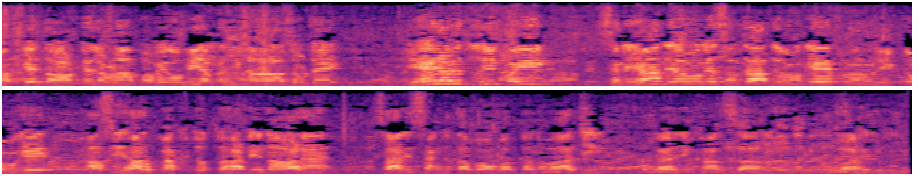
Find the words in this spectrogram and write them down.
ਪੱਕੇ ਤੌਰ ਤੇ ਲਾਉਣਾ ਪਵੇ, ਉਹ ਵੀ ਅਸੀਂ ਨਾਲ ਆ ਤੁਹਾਡੇ। ਜਿਹੇ ਜਿਹਾ ਵੀ ਤੁਸੀਂ ਕੋਈ ਸੁਨੇਹਾ ਦਿਓਗੇ, ਸੱਦਾ ਦਿਓਗੇ ਪ੍ਰੋਗਰਾਮ ਲਿਖੋਗੇ ਅਸੀਂ ਹਰ ਪੱਖ ਤੋਂ ਤੁਹਾਡੇ ਨਾਲ ਆ। ਸਾਰੀ ਸੰਗਤ ਦਾ ਬਹੁਤ ਬਹੁਤ ਧੰਨਵਾਦ ਜੀ। ਵਾਹਿਗੁਰੂ ਜੀ ਖਾਲਸਾ, ਵਾਹਿਗੁਰੂ ਜੀ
